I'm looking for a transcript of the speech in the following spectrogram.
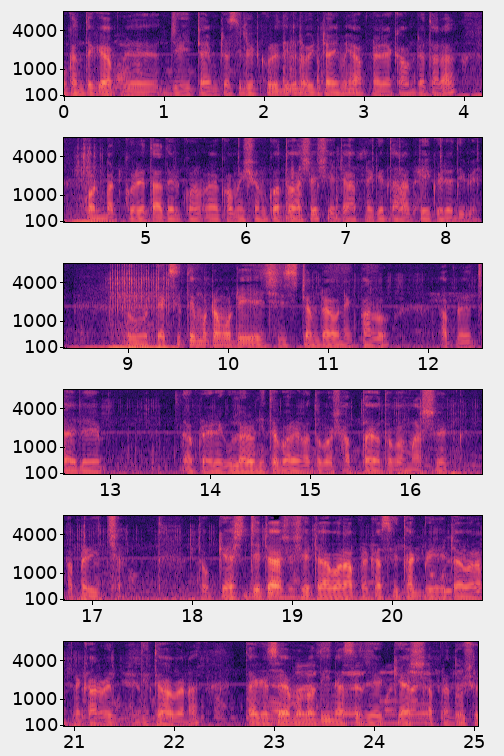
ওখান থেকে আপনি যেই টাইমটা সিলেক্ট করে দিবেন ওই টাইমে আপনার অ্যাকাউন্টে তারা কনভার্ট করে তাদের কমিশন কত আসে সেটা আপনাকে তারা পে করে দিবে। তো ট্যাক্সিতে মোটামুটি এই সিস্টেমটা অনেক ভালো। আপনি চাইলে আপনার রেগুলারও নিতে পারেন অথবা সপ্তাহে অথবা মাসে আপনার ইচ্ছা। তো ক্যাশ যেটা আসে সেটা আবার আপনার কাছেই থাকবে, এটা আবার আপনি কারও দিতে হবে না। তাই গেছে এমনও দিন আছে যে ক্যাশ আপনার দুশো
